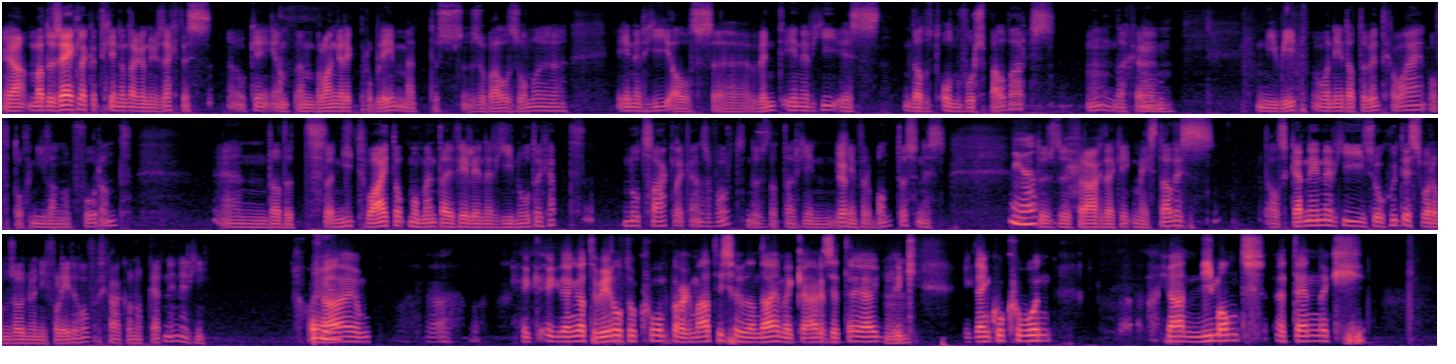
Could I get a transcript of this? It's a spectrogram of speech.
Ja, maar dus eigenlijk hetgene dat je nu zegt is oké, een, een, belangrijk probleem met dus zowel zonne-energie als uh, windenergie is dat het onvoorspelbaar is. Hm? Dat je mhm. niet weet wanneer dat de wind gaat waaien, of toch niet lang op voorhand. En dat het niet waait op het moment dat je veel energie nodig hebt, noodzakelijk enzovoort. Dus dat daar geen, geen verband tussen is. Ja. Dus de vraag dat ik mij stel is: als kernenergie zo goed is, waarom zouden we niet volledig overschakelen op kernenergie? ja, ja. Ik, ik denk dat de wereld ook gewoon pragmatischer dan dat in elkaar zit. Hè. Ja, ik, mhm. ik, ik denk ook gewoon, ja, niemand uiteindelijk.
